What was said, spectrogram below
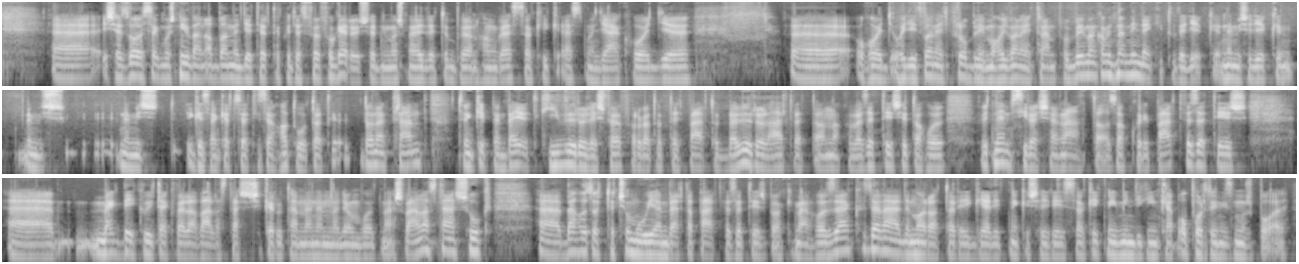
és ez valószínűleg most nyilván abban egyetértek, hogy ez föl fog erősödni, most már egyre több olyan hang lesz, akik ezt mondják, hogy hogy, hogy itt van egy probléma, hogy van egy Trump problémánk, amit már mindenki tud egyébként, nem is egyébként, nem is, nem is igazán 2016 óta. Donald Trump tulajdonképpen bejött kívülről és felforgatott egy pártot belülről, átvette annak a vezetését, ahol őt nem szívesen látta az akkori pártvezetés, megbékültek vele a választási siker után, mert nem nagyon volt más választásuk. Behozott egy csomó új embert a pártvezetésbe, aki már hozzá közel áll, de maradt a régi elitnek is egy része, akik még mindig inkább opportunizmusból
